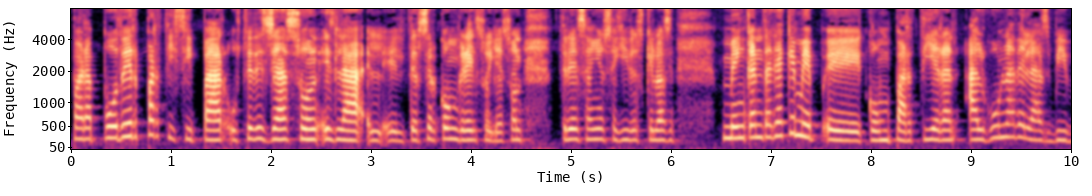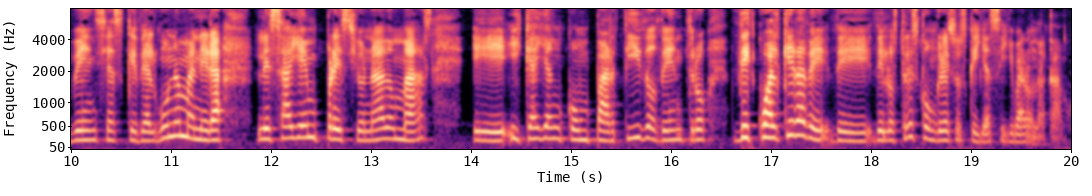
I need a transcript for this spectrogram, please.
para poder participar, ustedes ya son, es la, el, el tercer congreso, ya son tres años seguidos que lo hacen. Me encantaría que me eh, compartieran alguna de las vivencias que de alguna manera les haya impresionado más eh, y que hayan compartido dentro de cualquiera de, de, los tres congresos que ya se llevaron a cabo.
